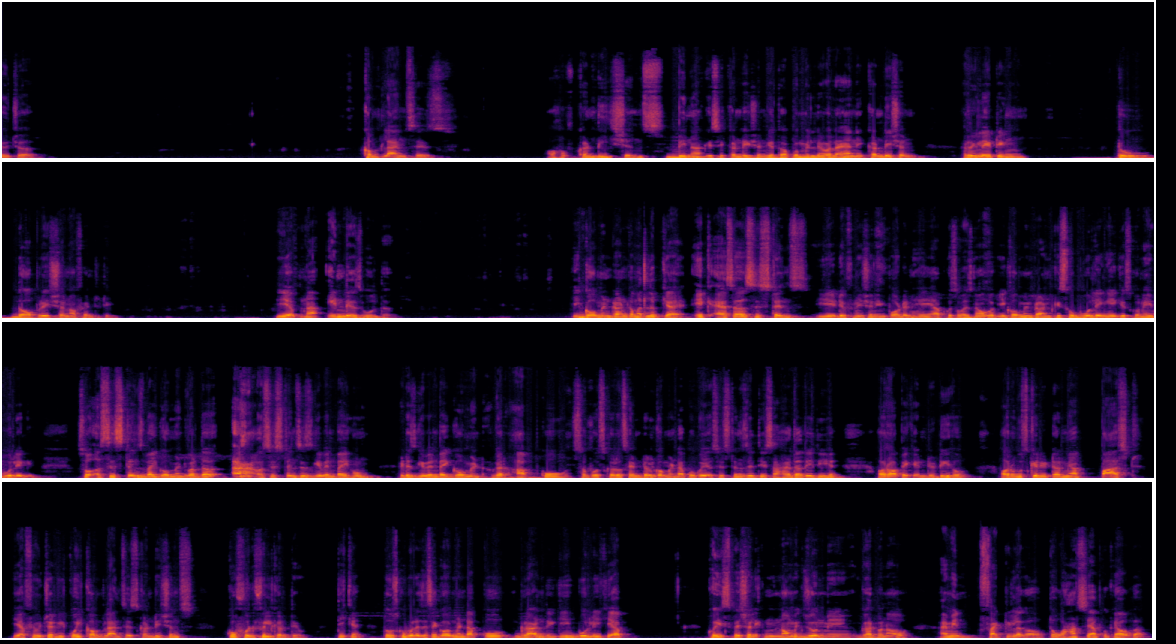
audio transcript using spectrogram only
कंप्लायंसेस ऑफ़ कंडीशंस बिना किसी कंडीशन के तो आपको मिलने वाला है। नहीं condition relating to the operation of entity ये अपना इन डेज़ बोलता है। ये गवर्नमेंट ग्रांट का मतलब क्या है? एक ऐसा असिस्टेंस ये डेफिनेशन इंपॉर्टेंट है आपको समझना होगा कि गवर्नमेंट ग्रांट किसको बोलेंगे, किसको नहीं बोलेंगे। So assistance by government where the assistance is given by whom it is given by government अगर आपको सपोज़ करो सेंट्रल गवर्नमेंट आपको कोई असिस्टेंस देती है, सहायता देती है, और आप एक एंटिटी हो, और उसके रिटर्न में आप पास्ट या फ्यूचर की कोई कंप्लायंसेस कंडीशंस को फुलफिल करते हो, ठीक है? तो उसको बोला, जैसे गवर्नमेंट आपको ग्रांट देगी, बोली कि आप कोई स्पेशल इकोनॉमिक जोन में घर बनाओ आई मीन फैक्ट्री लगाओ तो वहाँ से आपको क्या होगा?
